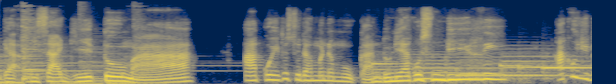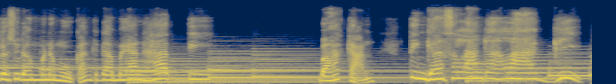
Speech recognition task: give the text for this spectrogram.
Gak bisa gitu, Ma. Aku itu sudah menemukan duniaku sendiri. Aku juga sudah menemukan kedamaian hati. Bahkan tinggal selangkah lagi.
